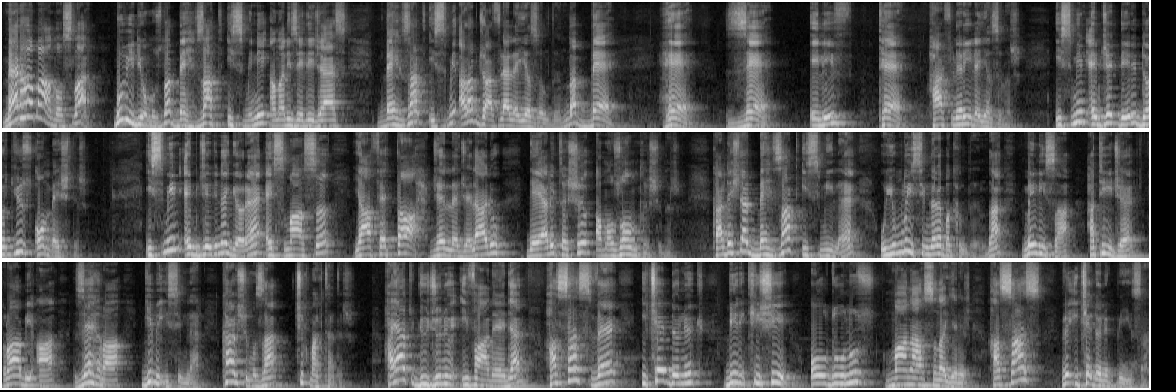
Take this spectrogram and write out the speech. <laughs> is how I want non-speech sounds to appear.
Merhaba dostlar. Bu videomuzda Behzat ismini analiz edeceğiz. Behzat ismi Arapça harflerle yazıldığında B, H, Z, Elif, T harfleriyle yazılır. İsmin ebced değeri 415'tir. İsmin ebcedine göre esması Ya Fettah Celle Celaluhu değerli taşı Amazon taşıdır. Kardeşler Behzat ismiyle uyumlu isimlere bakıldığında Melisa, Hatice, Rabia, Zehra gibi isimler karşımıza çıkmaktadır. Hayat gücünü ifade eden hassas ve içe dönük bir kişi olduğunuz manasına gelir. Hassas ve içe dönük bir insan.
